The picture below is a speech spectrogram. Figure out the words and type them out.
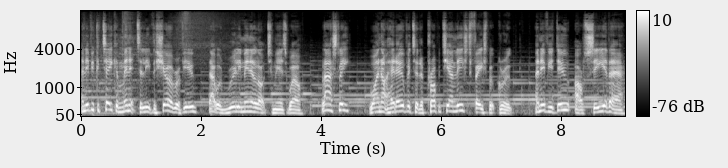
And if you could take a minute to leave the show a review, that would really mean a lot to me as well. Lastly, why not head over to the Property Unleashed Facebook group? And if you do, I'll see you there.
